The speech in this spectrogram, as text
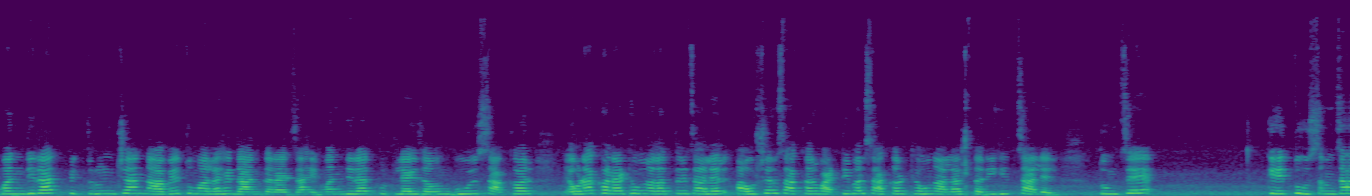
मंदिरात पितृंच्या नावे तुम्हाला हे दान करायचं आहे. मंदिरात कुठल्याही जाऊन गुळ साखर एवढा खडा ठेवून आलात तरी चालेल. पावशर साखर वाटीभर साखर ठेवून आलात तरीही चालेल. तुमचे केतू समजा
